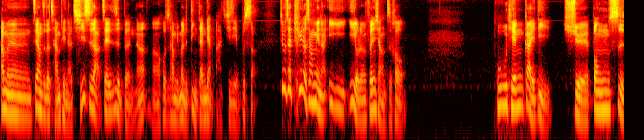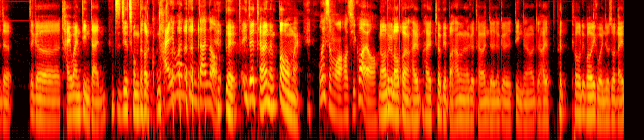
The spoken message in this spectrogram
他们这样子的产品呢，其实啊，在日本呢，啊，或者他们有卖的订单量啊，其实也不少，就在 Twitter 上面呢，一一有人分享之后。铺天盖地、雪崩式的这个台湾订单直接冲到了广岛。台湾订单哦，对，他一堆台湾人爆买，为什么？好奇怪哦。然后那个老板还还特别把他们那个台湾的那个订单，然后还喷飘飘一个文，就说来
